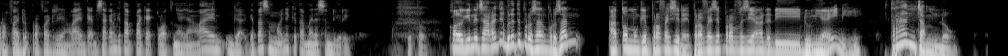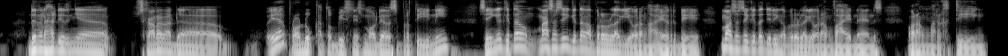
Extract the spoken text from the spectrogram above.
provider-provider yang lain. Kayak misalkan kita pakai cloud-nya yang lain, nggak kita semuanya kita manage sendiri. Gitu. Kalau gini caranya berarti perusahaan-perusahaan atau mungkin profesi deh, profesi-profesi yang ada di dunia ini terancam dong. Dengan hadirnya sekarang ada ya produk atau bisnis model seperti ini sehingga kita masa sih kita nggak perlu lagi orang HRD, masa sih kita jadi nggak perlu lagi orang finance, orang marketing.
